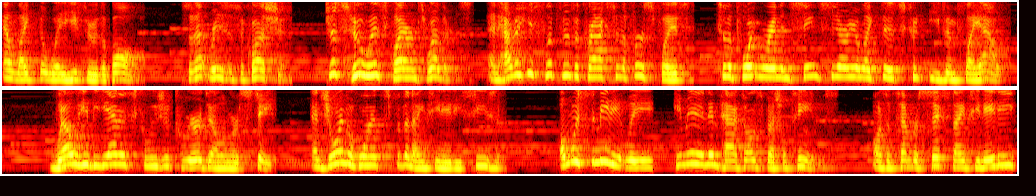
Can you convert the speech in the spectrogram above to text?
and liked the way he threw the ball. So that raises the question just who is Clarence Weathers, and how did he slip through the cracks in the first place to the point where an insane scenario like this could even play out? Well, he began his collegiate career at Delaware State and joined the Hornets for the 1980 season. Almost immediately, he made an impact on special teams. On September 6, 1980,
